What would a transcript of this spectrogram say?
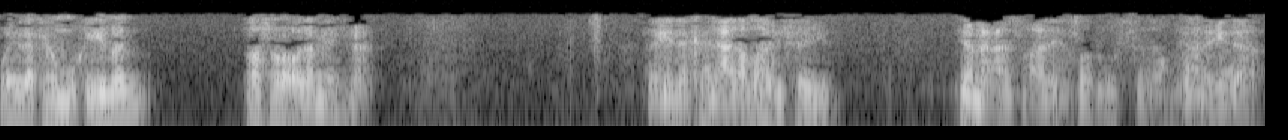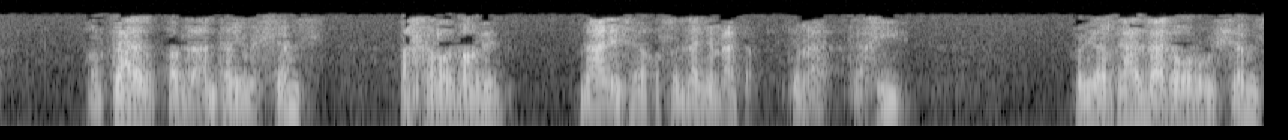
وإذا كان مقيما قصر ولم يجمع. فإذا كان على ظهر سير جمع عليه الصلاة والسلام. كان إذا ارتحل قبل أن تغيب الشمس أخر المغرب مع العشاء وصلى جمع جمع تأخير. وإذا ارتحل بعد غروب الشمس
